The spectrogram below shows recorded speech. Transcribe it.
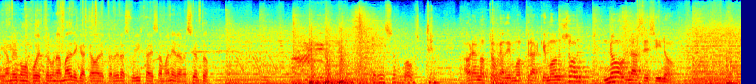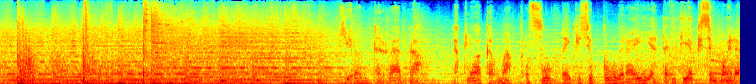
Dígame cómo puede estar una madre que acaba de perder a su hija de esa manera, ¿no es cierto? Eres un monstruo. Ahora nos toca demostrar que Monzón no la asesinó. Quiero enterrarla. La cloaca más profunda y que se pudra ahí hasta el día que se muera.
